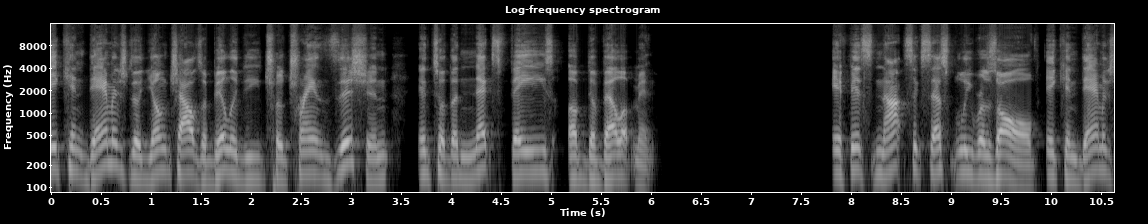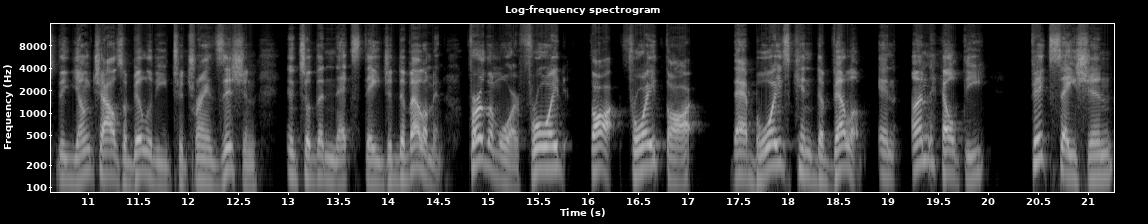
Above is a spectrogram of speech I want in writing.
It can damage the young child's ability to transition into the next phase of development. If it's not successfully resolved, it can damage the young child's ability to transition into the next stage of development. Furthermore, Freud thought Freud thought that boys can develop an unhealthy fixation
